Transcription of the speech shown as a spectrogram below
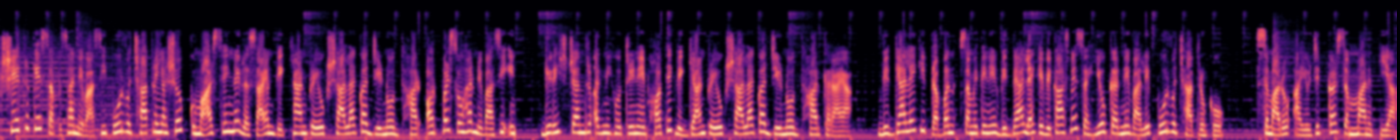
क्षेत्र के सपसा निवासी पूर्व छात्र अशोक कुमार सिंह ने रसायन विज्ञान प्रयोगशाला का जीर्णोद्धार और परसोहर निवासी गिरीश चंद्र अग्निहोत्री ने भौतिक विज्ञान प्रयोगशाला का जीर्णोद्धार कराया। विद्यालय की प्रबंध समिति ने विद्यालय के विकास में सहयोग करने वाले पूर्व छात्रों को समारोह आयोजित कर सम्मानित किया।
